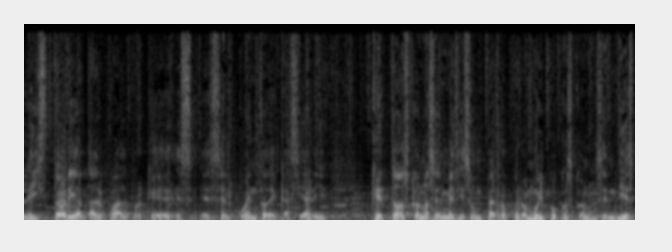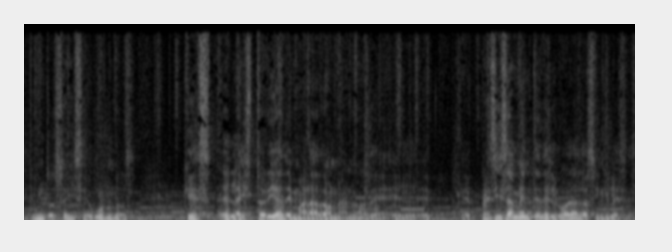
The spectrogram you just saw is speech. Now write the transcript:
la historia tal cual, porque es, es el cuento de Cassiari, que todos conocen Messi es un perro, pero muy pocos conocen 10.6 segundos, que es eh, la historia de Maradona, ¿no? De- el- eh, precisamente del gol a los ingleses.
